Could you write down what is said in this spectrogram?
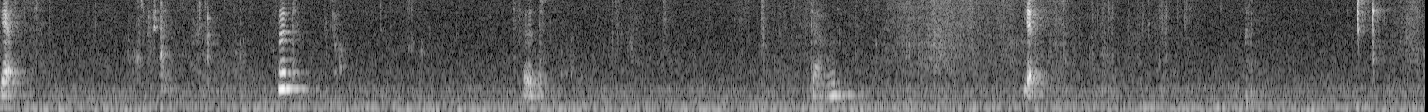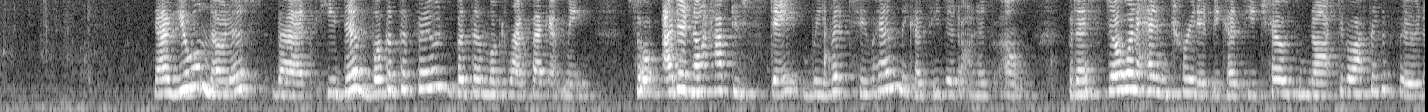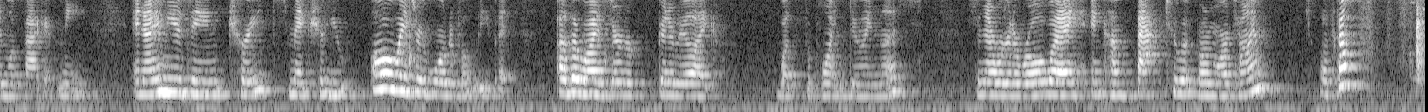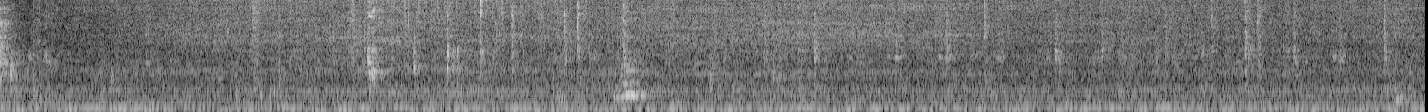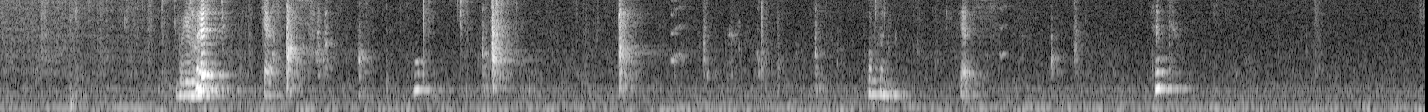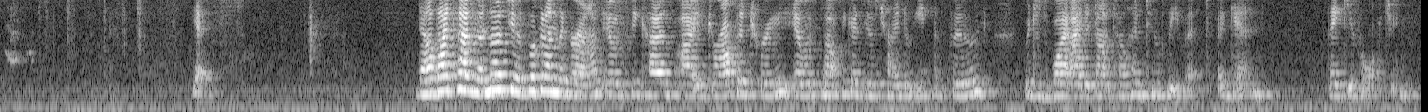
Yes. Sit. Sit. Down. Yes. Now you will notice that he did look at the food, but then looked right back at me. So I did not have to state leave it to him because he did on his own. But I still went ahead and treated because he chose not to go after the food and look back at me. And I am using treats. Make sure you always reward with a leave it. Otherwise, they're going to be like, what's the point in doing this? So now we're going to roll away and come back to it one more time. Let's go. Leave it. Yes. Wilson. Yes. Sit. Yes. Now that time, you'll notice he was looking on the ground. It was because I dropped a tree. It was not because he was trying to eat the food, which is why I did not tell him to leave it again. Thank you for watching.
